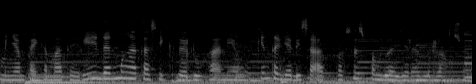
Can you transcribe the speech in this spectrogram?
menyampaikan materi, dan mengatasi kegaduhan yang mungkin terjadi saat proses pembelajaran berlangsung.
